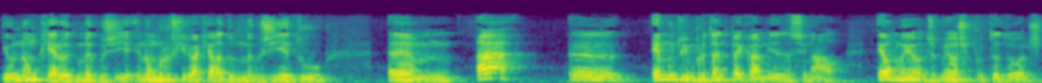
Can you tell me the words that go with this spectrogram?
eu não quero a demagogia, eu não me refiro àquela do demagogia do um, ah, uh, é muito importante para a economia nacional, é o um dos maiores exportadores,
